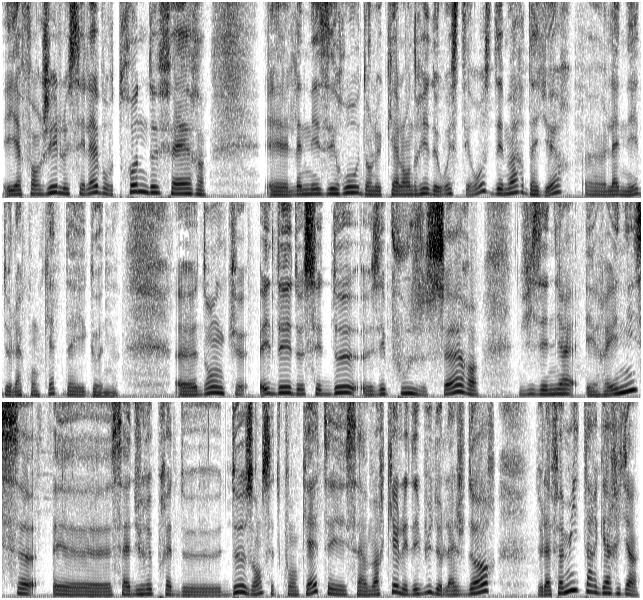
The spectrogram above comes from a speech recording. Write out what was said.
et a forgé le célèbre trône de fer. L'année zéro dans le calendrier de Westeros démarre d'ailleurs euh, l'année de la conquête d'Aegon. Euh, donc, aidé de ses deux épouses sœurs, Visenya et Rhaenys, euh, ça a duré près de deux ans cette conquête et ça a marqué le début de l'âge d'or de la famille Targaryen.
